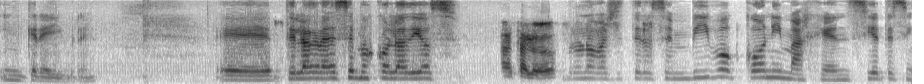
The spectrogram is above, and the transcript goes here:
increíble. Eh, te lo agradecemos, Colo, adiós. Hasta luego. Bruno Ballesteros en vivo con imagen 750.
